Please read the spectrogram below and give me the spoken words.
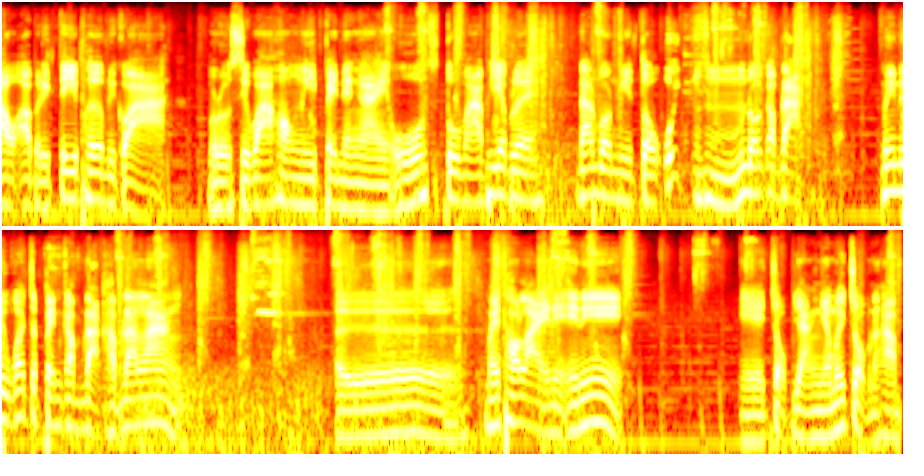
เอา ability เพิ่มดีกว่ามาดูสิว่าห้องนี้เป็นยังไง โอ้ตูมาเพียบเลย ด้านบนมีตัว อุ๊ยอื้อหือโดนกับดัก ไม่นึกว่าจะเป็นกับดักครับด้านล่าง เออ ไม่เท่าไหร่เนี่ยไอ้นี่เอจบยังยังไม่จบนะครับ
